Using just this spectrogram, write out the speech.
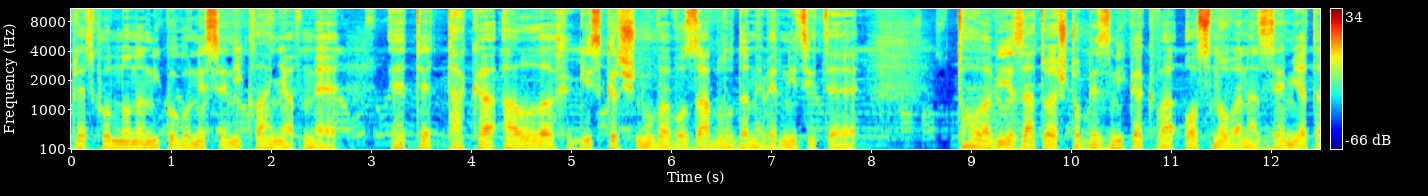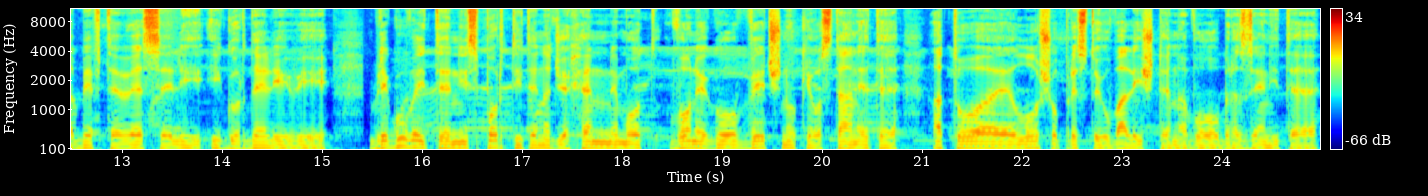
предходно на никого не се ни клањавме. Ете така Аллах ги скршнува во заблуда неверниците. Тоа ви е затоа што без никаква основа на земјата бевте весели и горделиви. Влегувајте ни спортите на джехеннемот, во него вечно ке останете, а тоа е лошо престојувалиште на вообразените.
